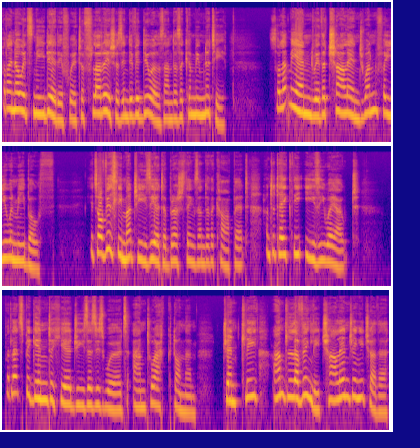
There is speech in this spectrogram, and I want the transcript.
but I know it's needed if we're to flourish as individuals and as a community. So let me end with a challenge, one for you and me both. It's obviously much easier to brush things under the carpet and to take the easy way out. But let's begin to hear Jesus' words and to act on them, gently and lovingly challenging each other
